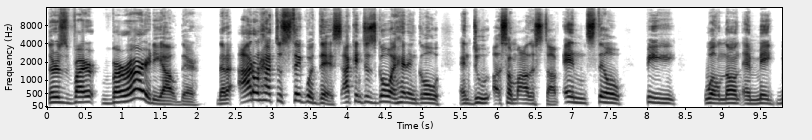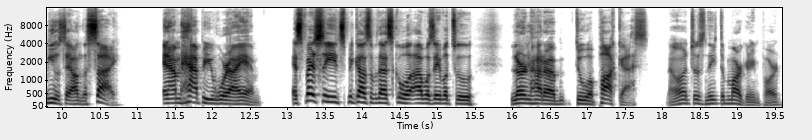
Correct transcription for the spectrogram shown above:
There's variety out there that i don't have to stick with this. I can just go ahead and go and do uh, some other stuff and still be well known and make music on the side. And i'm happy where i am. Especially it's because of that school i was able to learn how to do a podcast. Now i just need the marketing part.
